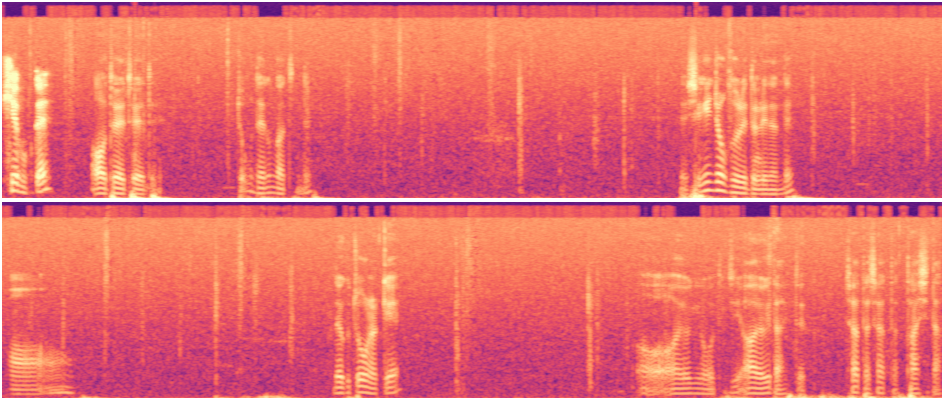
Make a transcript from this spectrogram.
피해복대? 어, 돼, 돼, 돼. 조금 되는 것 같은데? 네, 식인종 소리 들리는데? 어 내가 그쪽으로 갈게. 어, 여기가 어디지? 아, 여기다. 됐. 찾았다, 찾았다. 다시다.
